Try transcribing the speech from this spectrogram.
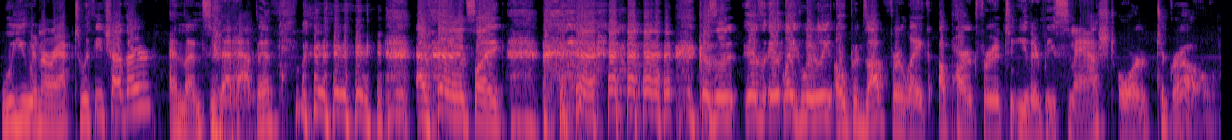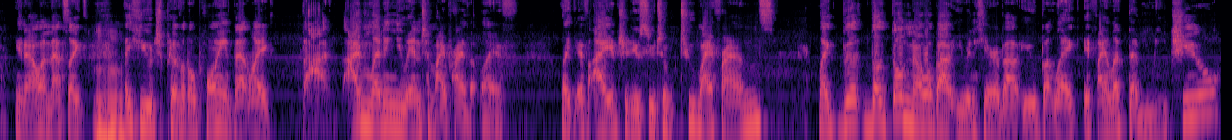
Will you interact with each other? And then see that happen. And then it's like because it, it, it like literally opens up for like a part for it to either be smashed or to grow you know? And that's like mm-hmm. a huge pivotal point that like I- i'm letting you into my private life. Like if i introduce you to to my friends like the, the, they'll know about you and hear about you but like if i let them meet you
